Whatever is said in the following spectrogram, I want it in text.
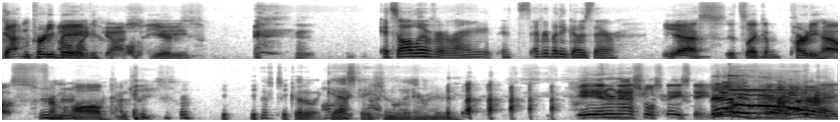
gotten pretty Oh my big gosh, over the years. It's all over, right? It's everybody goes there. Yes, it's like a party house from Mhm. all countries. You have to go to a Oh my gas God. station later, maybe. the International Space Station. That is good. All right,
